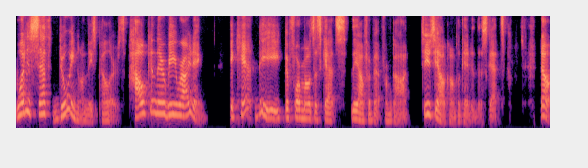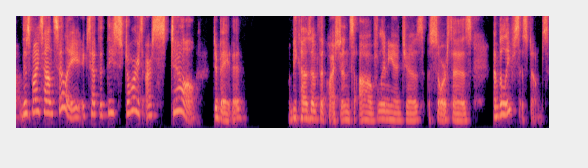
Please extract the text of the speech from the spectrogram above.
What is Seth doing on these pillars? How can there be writing? it can't be before Moses gets the alphabet from God. So you see how complicated this gets. Now, this might sound silly, except that these stories are still debated because of the questions of lineages, sources, and belief systems.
